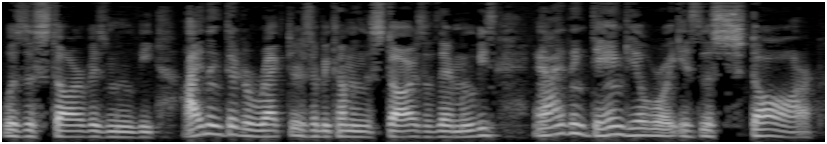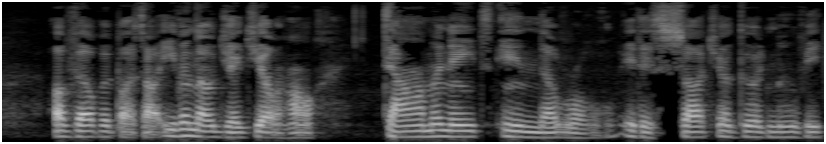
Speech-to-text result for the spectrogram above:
was the star of his movie. I think the directors are becoming the stars of their movies, and I think Dan Gilroy is the star of Velvet Buzzsaw, even though Jake Gyllenhaal dominates in the role. It is such a good movie.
